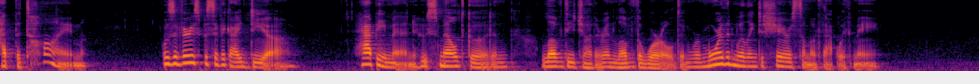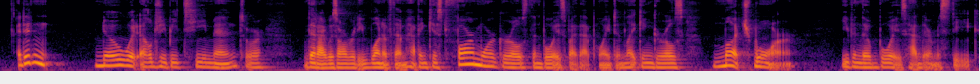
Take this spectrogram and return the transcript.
at the time was a very specific idea. Happy men who smelled good and loved each other and loved the world and were more than willing to share some of that with me. I didn't know what LGBT meant or that I was already one of them, having kissed far more girls than boys by that point and liking girls much more, even though boys had their mystique.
